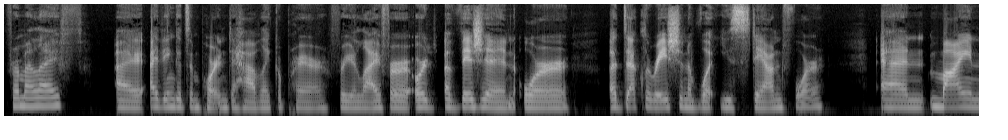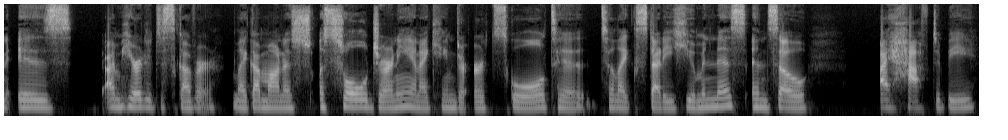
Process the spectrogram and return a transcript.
for my life. I, I think it's important to have like a prayer for your life or, or a vision or a declaration of what you stand for. And mine is I'm here to discover. Like I'm on a soul journey and I came to earth school to to like study humanness. And so I have to be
